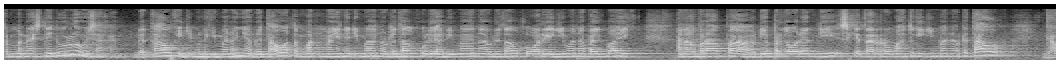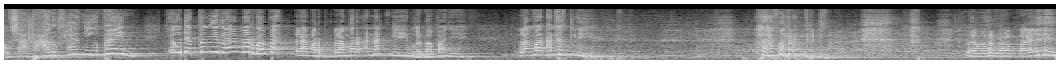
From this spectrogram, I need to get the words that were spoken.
teman SD dulu misalkan. Udah tahu kayak gimana gimana nya udah tahu teman mainnya di mana udah tahu kuliah di mana udah tahu keluarga gimana baik baik anak berapa dia pergaulan di sekitar rumah itu kayak gimana udah tahu. Nggak usah taruh lagi ngapain? Ya udah tengin lamar bapak lamar lamar anaknya bukan bapaknya lamar anaknya. Lamar anaknya. Lamar bapaknya.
